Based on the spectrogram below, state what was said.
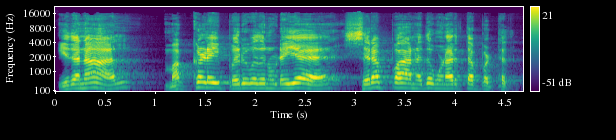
இதனால் மக்களை பெறுவதனுடைய சிறப்பானது உணர்த்தப்பட்டது.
